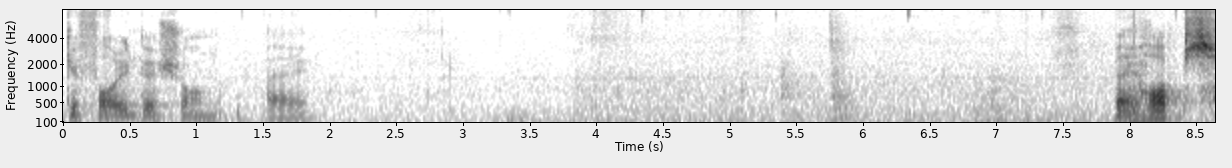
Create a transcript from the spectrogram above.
Gefolge schon bei bei Hobbes.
